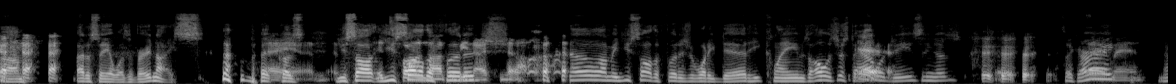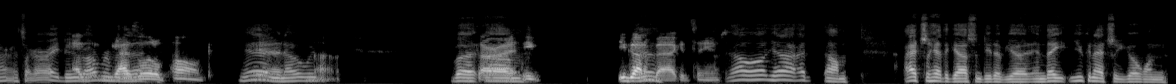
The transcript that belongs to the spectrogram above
Um, I just say it wasn't very nice, but because you saw you saw the not to be footage. nice to know. No, I mean you saw the footage of what he did. He claims, oh, it's just Yeah. allergies. And he goes, it's like, all Hey, right, man, all right. It's like, all right, dude, Guy's- I remember guy's that. a little punk. yeah, you know, we, no, but it's all right. um, you, got him back. It seems. Oh yeah. I, um, I actually had the guys from DW, and they you can actually go on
